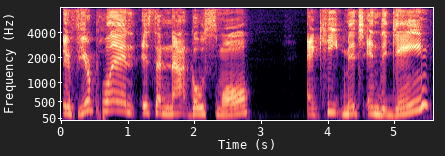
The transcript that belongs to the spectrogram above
If your plan is to not go small and keep Mitch in the game,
